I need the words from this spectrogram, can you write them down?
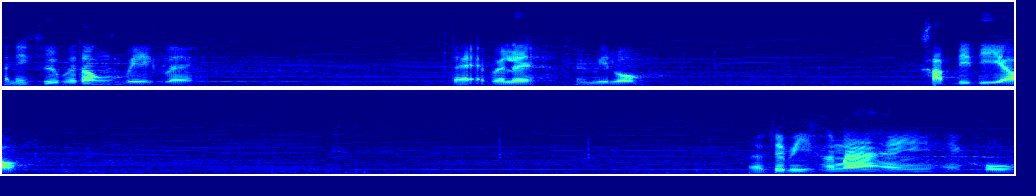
อันนี้คือไม่ต้องเบรกเลย แตะไปเลยไม่มีล้มขับดีเดียวเราจะมีข้างหน้าให้ให้โค้ง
